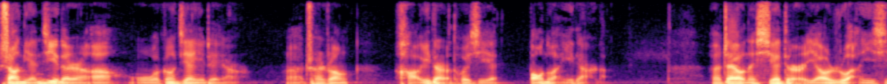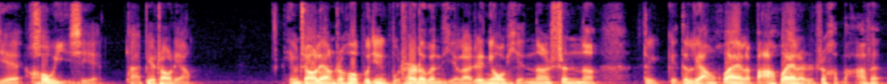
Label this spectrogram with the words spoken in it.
上年纪的人啊，我更建议这样啊，穿双好一点的拖鞋，保暖一点的。呃，再有呢鞋底儿也要软一些、厚一些啊，别着凉。因为着凉之后，不仅骨刺的问题了，这尿频呢、肾呢，得给它凉坏了、拔坏了，这很麻烦。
